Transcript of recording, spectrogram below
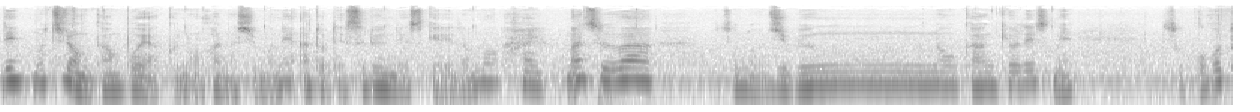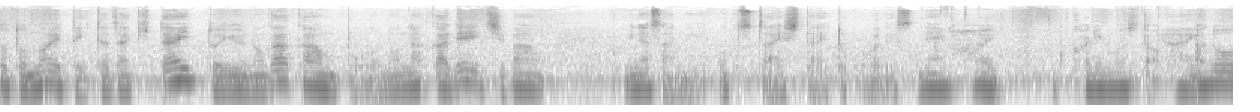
でもちろん漢方薬のお話もね後でするんですけれどもはい。まずはその自分の環境ですね。そこを整えていただきたいというのが漢方の中で一番皆さんにお伝えしたいところですね。はい。わかりました。はいあの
